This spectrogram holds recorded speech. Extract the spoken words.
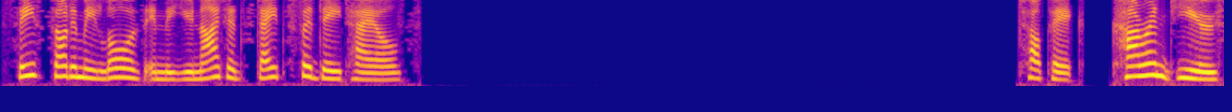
See sodomy laws in the United States for details. Topic Current use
